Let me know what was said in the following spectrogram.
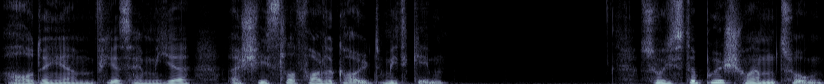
hat er ihm für sein Mir eine Schüssel voller Gold mitgegeben. So ist der Bursch heimgezogen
